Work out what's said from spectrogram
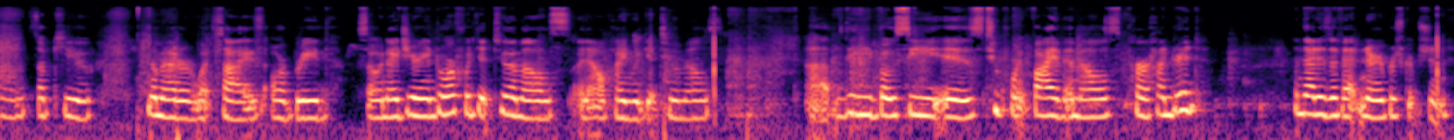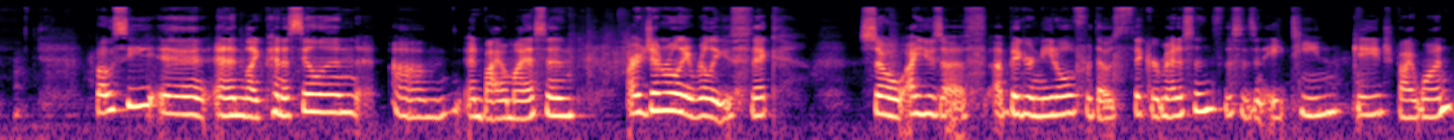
um, sub-Q, no matter what size or breed. So a Nigerian dwarf would get 2 mLs, an Alpine would get 2 mLs. Uh, the BoSe is 2.5 mLs per 100, and that is a veterinary prescription. BoSe eh, and like penicillin um, and biomycin are generally really thick so I use a, a bigger needle for those thicker medicines. This is an 18 gauge by 1.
